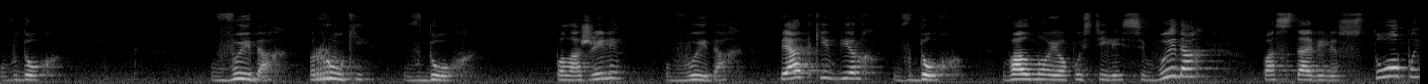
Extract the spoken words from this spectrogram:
вдох. Выдох. Руки, вдох. Положили, выдох. Пятки вверх, вдох волной опустились, выдох, поставили стопы,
